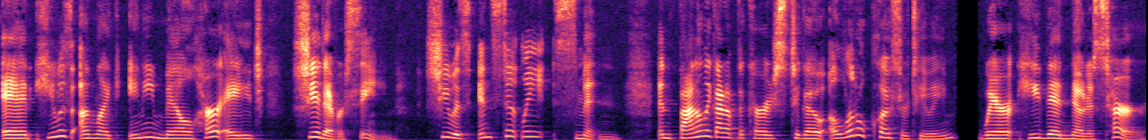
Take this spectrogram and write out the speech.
and he was unlike any male her age she had ever seen. She was instantly smitten and finally got up the courage to go a little closer to him, where he then noticed her.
